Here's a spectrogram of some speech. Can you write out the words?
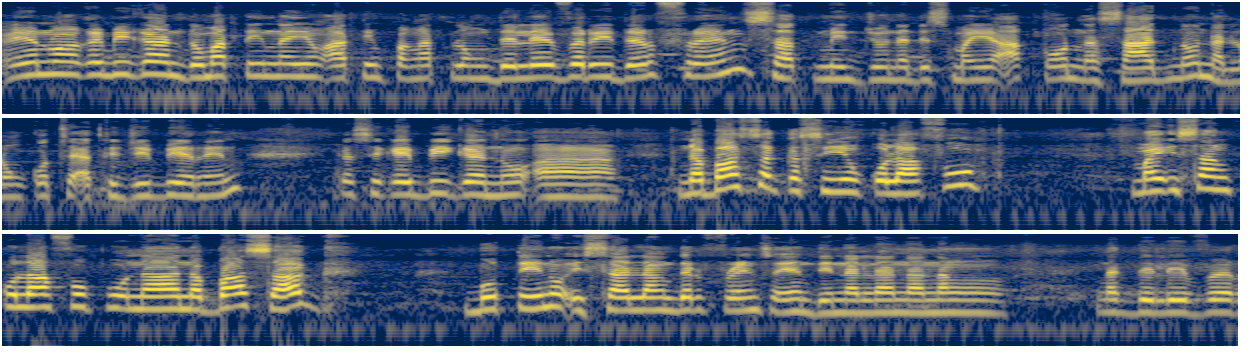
Ayan mga kaibigan, dumating na yung ating pangatlong delivery dear friends at medyo nadismaya ako, nasad no, nalungkot si Ate GB rin. Kasi kaibigan no, ah, nabasag kasi yung kulafo. May isang kulafo po na nabasag. Buti no, isa lang dear friends, ayan dinala na ng nag-deliver.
